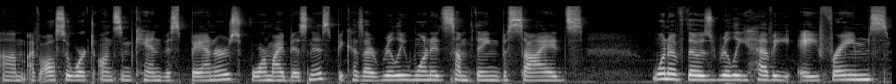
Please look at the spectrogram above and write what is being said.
Um, I've also worked on some canvas banners for my business because I really wanted something besides one of those really heavy A-frames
